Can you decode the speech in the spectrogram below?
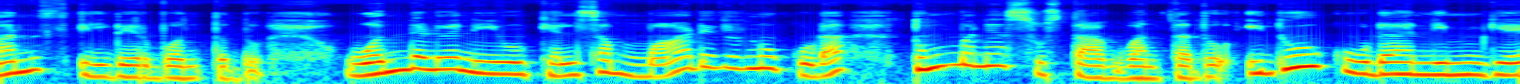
ಮನಸ್ಸು ಇಲ್ಲದೆ ಇರುವಂಥದ್ದು ಒಂದೆಳೆ ನೀವು ಕೆಲಸ ಮಾಡಿದ್ರೂ ಕೂಡ ತುಂಬಾ ಸುಸ್ತಾಗುವಂಥದ್ದು. ಇದು ಕೂಡ ನಿಮಗೆ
